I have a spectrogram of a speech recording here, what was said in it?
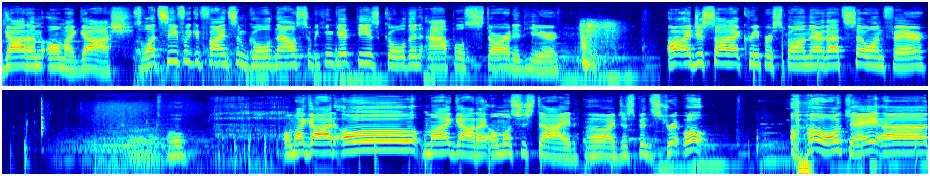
got him. Oh my gosh. So let's see if we can find some gold now so we can get these golden apples started here. Oh, I just saw that creeper spawn there. That's so unfair. Oh. My god. Oh my god. I almost just died. Oh, I just been stripped. Oh. Oh, okay. Uh,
